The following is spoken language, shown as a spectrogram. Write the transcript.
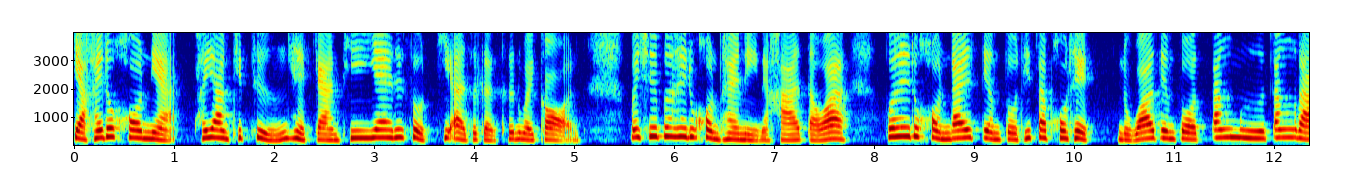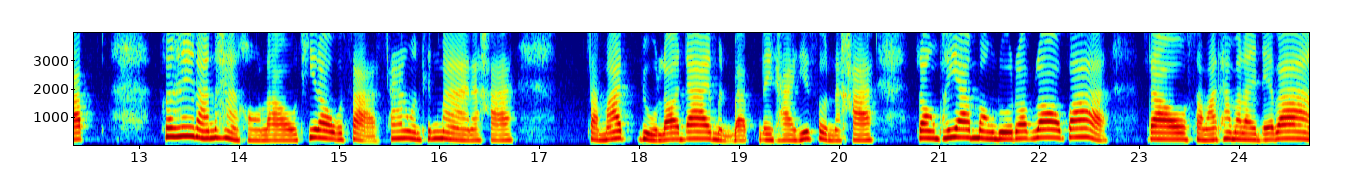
อยากให้ทุกคนเนี่ย พยายามคิดถึงเหตุการณ์ที่แย่ที่สุดที่อาจจะเกิดขึ้นไว้ก่อน ไม่ใช่เพื่อให้ทุกคนแพนิคนะคะ แต่ว่าเพื่อให้ทุกคนได้เตรียมตัวที่จะโปรเทคหรือว่าเตรียมตัวตั้งมือตั้งรับ เพื่อให้ร้านอาหารของเราที่เราสาสร้างมันขึ้นมานะคะ สามารถอยู่รอดได้เหมือนแบบในท้ายที่สุดนะคะ ลองพยายามมองดูรอบๆว่า เราสามารถทำอะไรได้บ้าง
